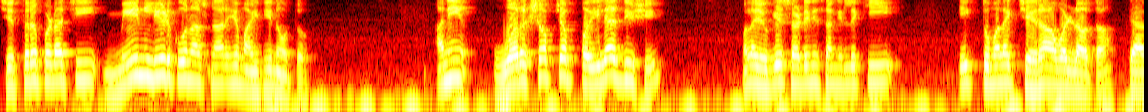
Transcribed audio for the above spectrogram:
चित्रपटाची मेन लीड कोण असणार हे माहिती नव्हतं. आणि वर्कशॉपच्या पहिल्याच दिवशी मला योगेश साठेंनी सांगितलं की एक तुम्हाला एक चेहरा आवडला होता. त्या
